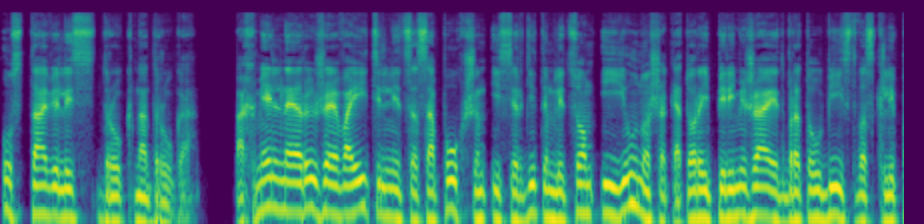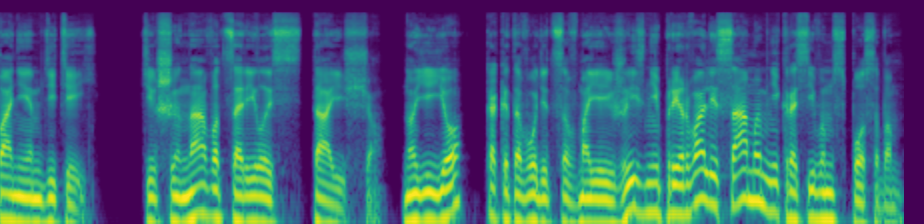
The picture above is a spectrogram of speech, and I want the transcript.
уставились друг на друга. Похмельная рыжая воительница с опухшим и сердитым лицом и юноша, который перемежает братоубийство с клепанием детей. Тишина воцарилась та еще. Но ее, как это водится в моей жизни, прервали самым некрасивым способом.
